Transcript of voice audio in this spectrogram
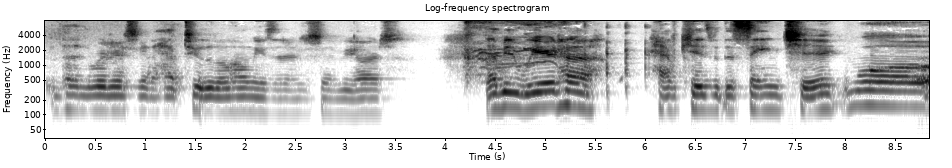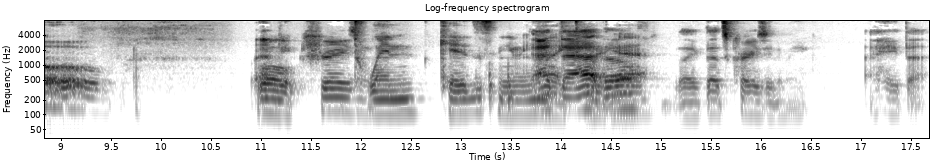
then we're just gonna have two little homies that are just gonna be ours. That'd be weird, huh? Have kids with the same chick? Whoa, that'd be crazy. Twin kids. You mean At like that twin- though, Yeah. like that's crazy to me. I hate that.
